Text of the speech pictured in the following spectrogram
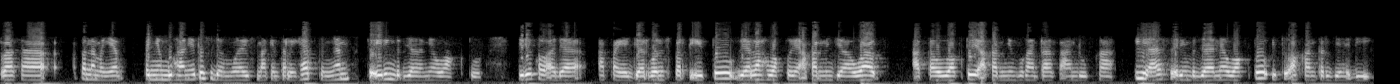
rasa apa namanya penyembuhannya itu sudah mulai semakin terlihat dengan seiring berjalannya waktu jadi kalau ada apa ya jargon seperti itu biarlah waktu yang akan menjawab atau waktu yang akan menyembuhkan perasaan duka. Iya, seiring berjalannya waktu itu akan terjadi.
